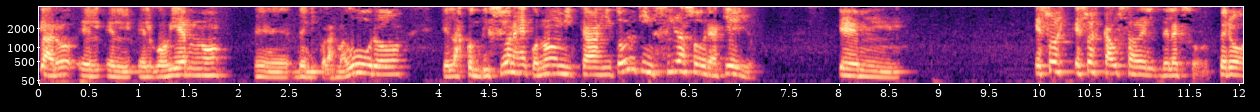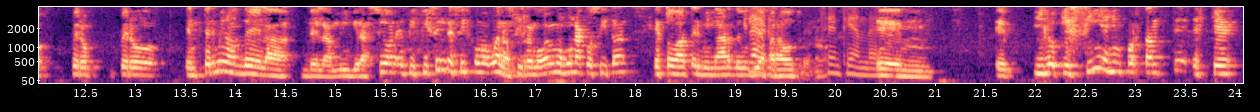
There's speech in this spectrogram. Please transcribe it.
claro, el, el, el gobierno de Nicolás Maduro, las condiciones económicas y todo lo que incida sobre aquello. Em, eso, es, eso es causa del, éxodo. Pero, pero, pero en términos de la, de la migración, es difícil decir como, bueno, si removemos una cosita, esto va a terminar de un día para otro. ¿no? Se entiende. Em, eh, y lo que sí es importante es que,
